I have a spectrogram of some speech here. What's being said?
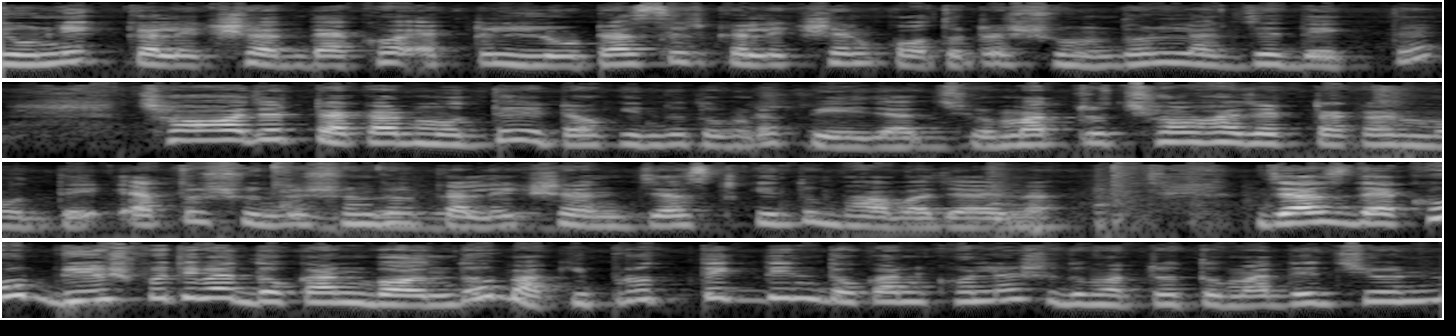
ইউনিক কালেকশন দেখো একটা লোটাসের কালেকশন কতটা সুন্দর লাগছে দেখতে। ছ হাজার টাকার মধ্যে এটাও কিন্তু তোমরা পেয়ে যাচ্ছ। মাত্র ছ হাজার টাকার মধ্যে এত সুন্দর সুন্দর কালেকশন জাস্ট কিন্তু ভাবা যায় না। জাস্ট দেখো বৃহস্পতিবার দোকান বন্ধ বাকি প্রত্যেক দিন দোকান খোলা শুধুমাত্র তোমাদের জন্য।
